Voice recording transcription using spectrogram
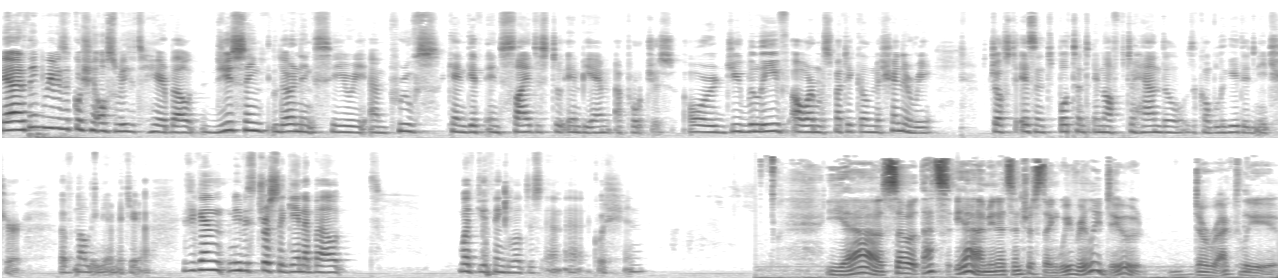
Yeah, I think maybe a question also related here about: Do you think learning theory and proofs can give insights to MPM approaches, or do you believe our mathematical machinery just isn't potent enough to handle the complicated nature of nonlinear material. If you can maybe stress again about what do you think about this uh, uh, question? Yeah, so that's yeah. I mean, it's interesting. We really do directly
